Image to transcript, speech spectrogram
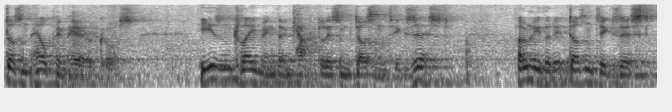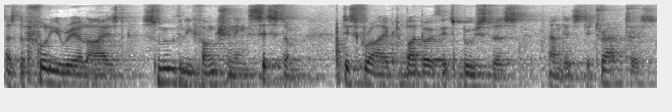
doesn't help him here, of course. He isn't claiming that capitalism doesn't exist, only that it doesn't exist as the fully realized, smoothly functioning system described by both its boosters and its detractors.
